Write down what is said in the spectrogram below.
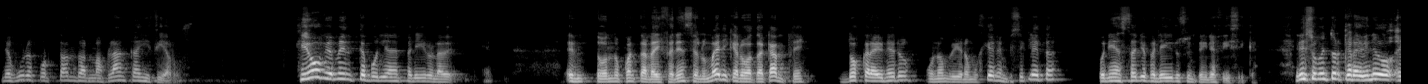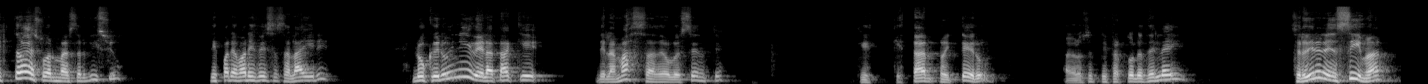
y algunos portando armas blancas y fierros, que obviamente ponían en peligro, la, en, tomando en cuenta la diferencia numérica de los atacantes, dos carabineros, un hombre y una mujer en bicicleta, ponían en serio peligro su integridad física. En ese momento el carabinero extrae su arma de servicio, dispara varias veces al aire lo que no inhibe el ataque de la masa de adolescentes que, están, reitero, adolescentes infractores de ley, se le vienen encima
